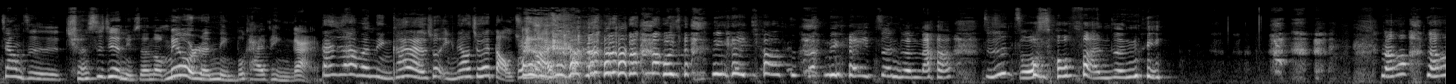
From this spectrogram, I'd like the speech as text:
这样子，全世界女生都没有人拧不开瓶盖，但是他们拧开来的时候，饮料就会倒出来。或者你可以这样子，你可以正着拿，只是左手反着拧。然后，然后，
